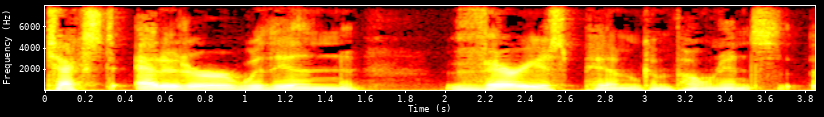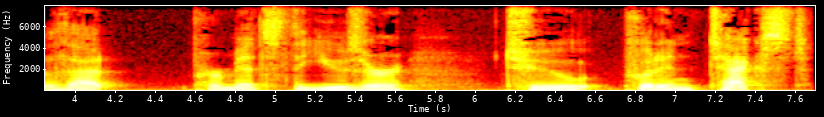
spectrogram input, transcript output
text editor within various PIM components that permits the user to put in text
